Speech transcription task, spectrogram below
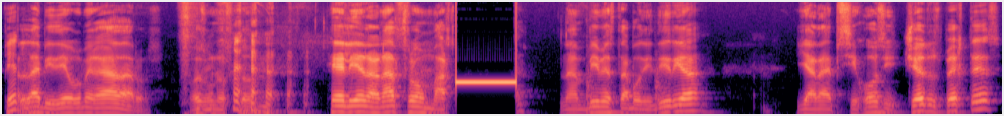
Πέτω. Αλλά επειδή εγώ είμαι γάδαρος, ως γνωστό, θέλει έναν άνθρωπο μαρτ να μπει μες στα αποδητήρια για να ψυχώσει και τους παίχτες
